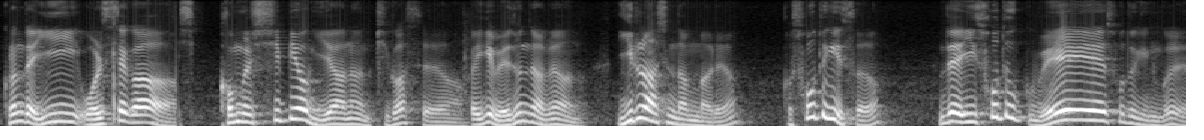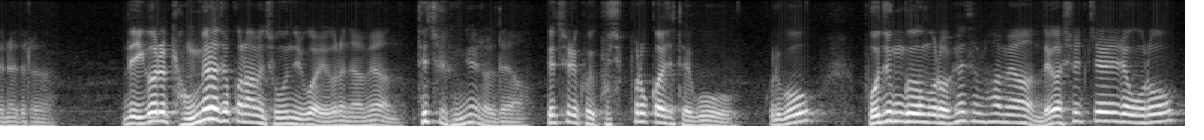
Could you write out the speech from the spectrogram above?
그런데 이 월세가 시- 건물 12억 이하는 비과세예요. 그러니까 이게 왜 좋냐면 일을 하신단 말이에요. 그 소득이 있어요. 근데 이 소득 외의 소득인 거예요, 얘네들은. 근데 이거를 경매로 접근하면 좋은 이유가 왜 그러냐면 대출이 굉장히 잘 돼요. 대출이 거의 90%까지 되고 그리고 보증금으로 회수를 하면 내가 실질적으로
